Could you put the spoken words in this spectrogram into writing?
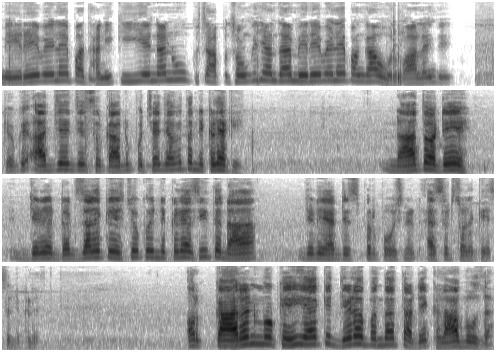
ਮੇਰੇ ਵੇਲੇ ਪਤਾ ਨਹੀਂ ਕੀ ਇਹਨਾਂ ਨੂੰ ਸੱਪ ਸੁੰਘ ਜਾਂਦਾ, ਮੇਰੇ ਵੇਲੇ ਪੰਗਾ ਹੋਰ ਪਾ ਲੈਂਦੇ। ਕਿਉਂਕਿ ਅੱਜ ਜੇ ਸਰਕਾਰ ਨੂੰ ਪੁੱਛਿਆ ਜਾਵੇ ਤਾਂ ਨਿਕਲਿਆ ਕੀ? ਨਾ ਤੁਹਾਡੇ ਜਿਹੜੇ ਡਰੱਗਸ ਵਾਲੇ ਕੇਸ ਚੋਂ ਕੋਈ ਨਿਕਲਿਆ ਸੀ ਤੇ ਨਾ ਜਿਹੜੇ ਆ ਡਿਸਪਰਪੋਰਸ਼ਨੇਟ ਐਸੈਟਸ ਵਾਲੇ ਕੇਸ ਚੋਂ ਨਿਕਲਿਆ ਔਰ ਕਾਰਨ ਮੁੱਖ ਇਹੀ ਹੈ ਕਿ ਜਿਹੜਾ ਬੰਦਾ ਤੁਹਾਡੇ ਖਿਲਾਫ ਬੋਲਦਾ,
